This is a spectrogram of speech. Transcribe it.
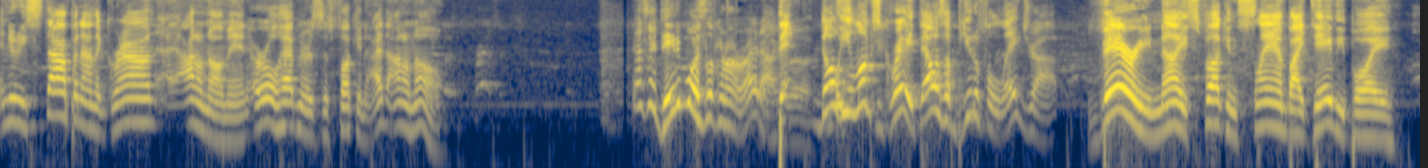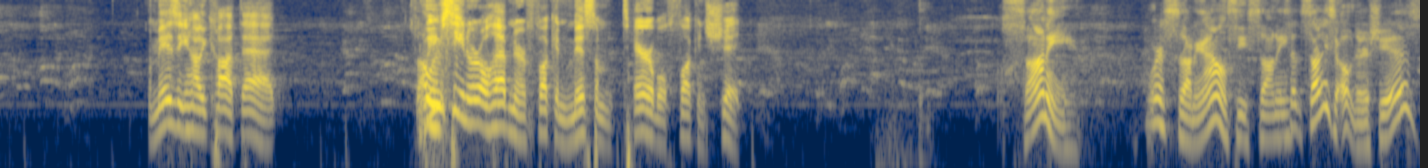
And dude, he's stomping on the ground. I, I don't know, man. Earl Hebner is just fucking. I, I don't know. I say Davy Boy's looking all right out That, here. no, he looks great. That was a beautiful leg drop. Very nice fucking slam by Davy Boy. Amazing how he caught that. Oh, We've seen Earl Hebner fucking miss some terrible fucking shit. Sunny. Where's Sunny? I don't see Sunny. Said Sunny's. Oh, there she is.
